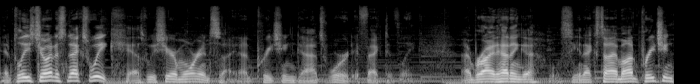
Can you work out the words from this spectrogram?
And please join us next week as we share more insight on preaching God's Word effectively. I'm Brian Hettinga. We'll see you next time on Preaching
